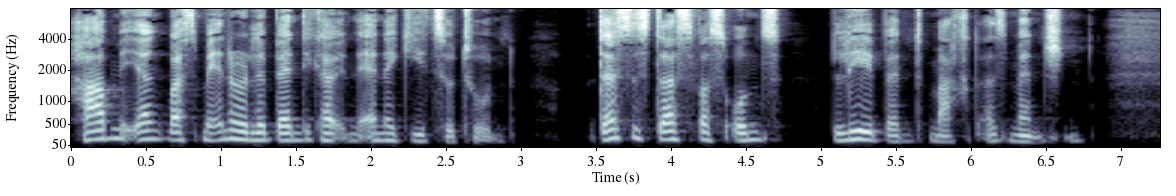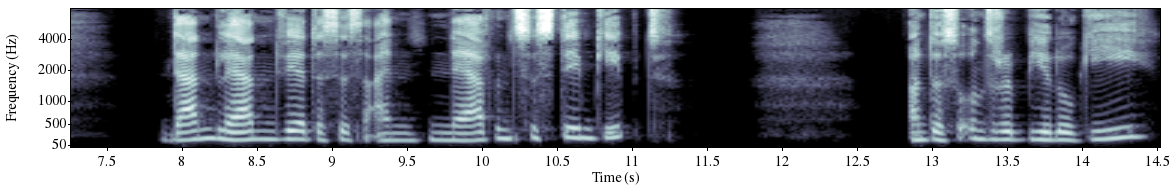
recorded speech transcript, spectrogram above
haben irgendwas mit innerer Lebendigkeit und Energie zu tun. Das ist das, was uns lebend macht als Menschen. Dann lernen wir, dass es ein Nervensystem gibt und dass unsere Biologie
